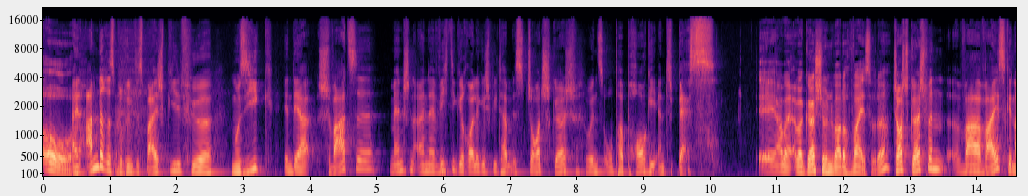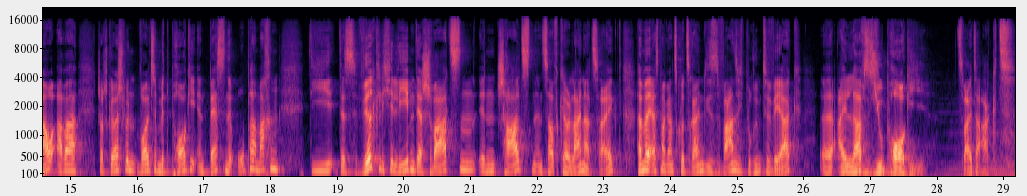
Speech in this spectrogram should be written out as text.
Oh. Ein anderes berühmtes Beispiel für Musik, in der schwarze Menschen eine wichtige Rolle gespielt haben, ist George Gershwins Oper Porgy and Bess. Äh, aber, aber Gershwin war doch weiß, oder? George Gershwin war weiß, genau, aber George Gershwin wollte mit Porgy and Bess eine Oper machen, die das wirkliche Leben der Schwarzen in Charleston in South Carolina zeigt. Hören wir erstmal ganz kurz rein, dieses wahnsinnig berühmte Werk äh, I Loves You, Porgy. Zweiter Akt.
